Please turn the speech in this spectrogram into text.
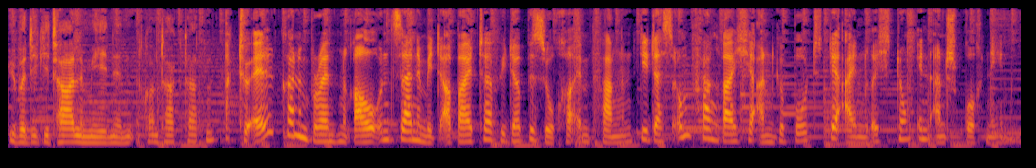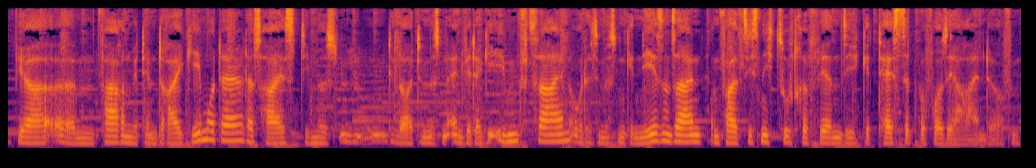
über digitale Medien Kontakt hatten. Aktuell können Brandon Rau und seine Mitarbeiter wieder Besucher empfangen, die das umfangreiche Angebot der Einrichtung in Anspruch nehmen. Wir ähm, fahren mit dem 3G-Modell, das heißt, die, müssen, die Leute müssen entweder geimpft sein oder sie müssen genesen sein und falls dies nicht zutrifft, werden sie getestet, bevor sie herein dürfen.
